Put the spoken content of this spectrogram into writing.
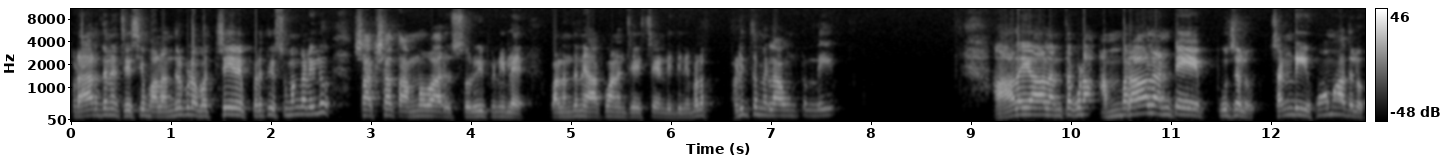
ప్రార్థన చేసి వాళ్ళందరూ కూడా వచ్చే ప్రతి సుమంగళిలు సాక్షాత్ అమ్మవారు స్వరూపిణిలే. వాళ్ళందరినీ ఆహ్వానం చేసేయండి. దీనివల్ల ఫలితం ఎలా ఉంటుంది? ఆలయాలంతా కూడా అంబరాలు అంటే పూజలు. చండీ హోమాదులు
